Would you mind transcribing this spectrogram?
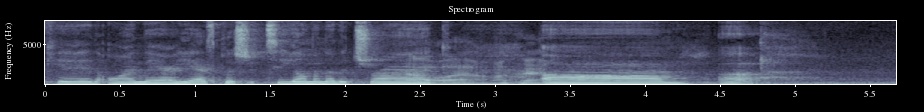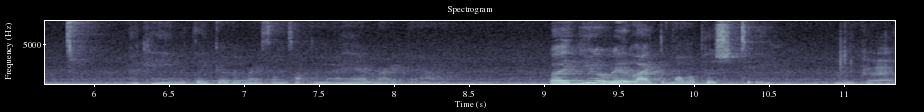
Kid on there. He has Pusha T on another track. Oh wow. Okay. Um, uh, I can't even think of the rest on top of my head right now. But you really like the one with Pusha T. Okay.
